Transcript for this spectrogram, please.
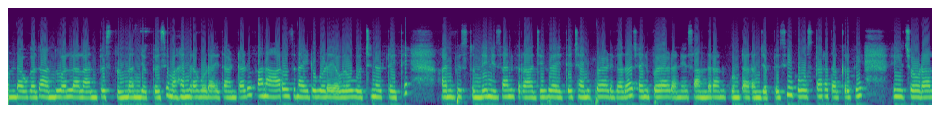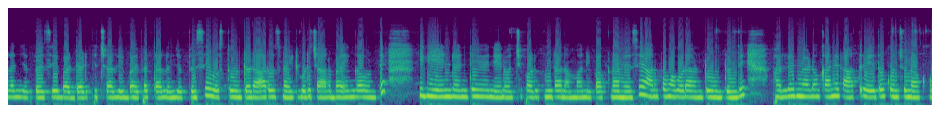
ఉండవు కదా అందువల్ల అలా అనిపిస్తుంది అని చెప్పేసి మహేంద్ర కూడా అయితే అంటాడు. కానీ ఆ రోజు నైట్ కూడా ఎవరో వచ్చినట్టయితే అనిపిస్తుంది. నిజానికి రాజీవ్ అయితే చనిపోయాడు కదా చనిపోయాడు అనేసి అందరూ అనుకుంటారని చెప్పేసి ఇక వస్తారా దగ్గరికి చూడాలని చెప్పేసి బడ్ నడిపించాలి భయపెట్టాలని చెప్పేసి వస్తూ ఉంటాడు. ఆ రోజు నైట్ కూడా చాలా భయంగా ఉంటే ఇక ఏంటంటే నేను వచ్చి పడుకుంటానమ్మా నీ పక్కన అనేసి అనుపమ కూడా అంటూ ఉంటుంది. పర్లేదు మేడం కానీ రాత్రి ఏదో కొంచెం నాకు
